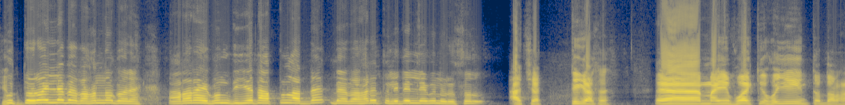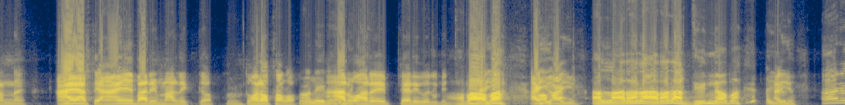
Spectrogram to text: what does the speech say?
কুত্তর হইলে ব্যবহার ন করে। আর আর এগুন দিয়ে তাত লাভ দে ব্যবহারে তুলি ফেললে এগুন রসুল আচ্ছা ঠিক আছে। এ, মাই ভয় কি হই তো দরকার নাই। আয় আছে আয় বাড়ির মালিক তো। তোমরা চলো। আর ওয়ারে ইত্যাদি করিবে আবা আবা আইও আইও আল্লাহ আর আর আর আর দিন না আবা আইও আরে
